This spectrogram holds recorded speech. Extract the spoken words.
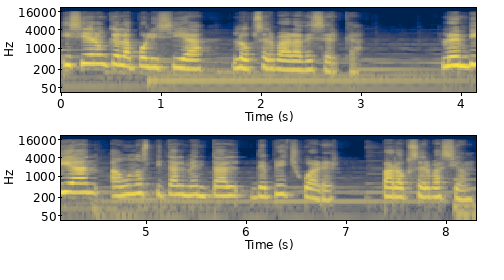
hicieron que la policía lo observara de cerca. Lo envían a un hospital mental de Bridgewater para observación.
